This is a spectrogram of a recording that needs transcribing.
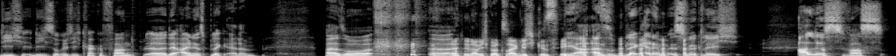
die ich, die ich so richtig kacke fand. Äh, der eine ist Black Adam. Also äh, den habe ich Gott sei Dank nicht gesehen. Ja, also Black Adam ist wirklich alles, was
